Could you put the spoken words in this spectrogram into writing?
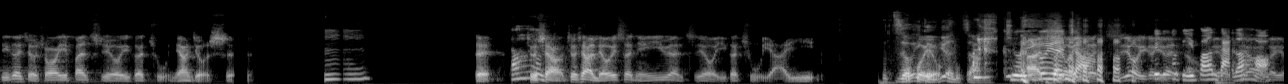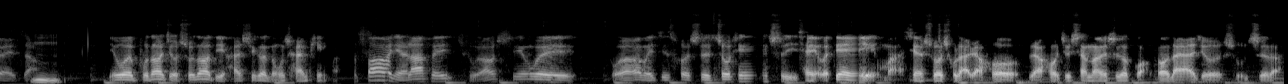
一个酒庄一般只有一个主酿酒师，嗯，对，就像就像刘医生，您医院只有一个主牙医，只有一个院长，只有一啊个院长，只有一个这个比方打得好个院长，嗯，因为葡萄酒说到底还是一个农产品嘛。八二年拉菲主要是因为我要没记错是周星驰以前有个电影嘛，先说出来，然后然后就相当于是个广告，大家就熟知了。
